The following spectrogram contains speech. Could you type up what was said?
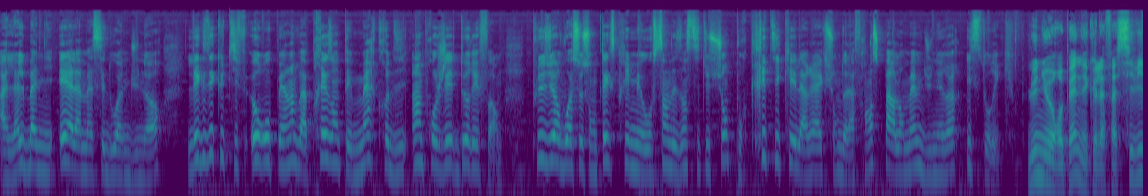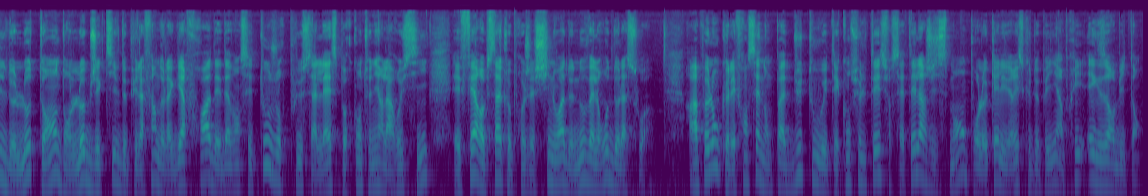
à l'Albanie et à la Macédoine du Nord, l'exécutif européen va présenter mercredi un projet de réforme. Plusieurs voix se sont exprimées au sein des institutions pour critiquer la réaction de la France, parlant même d'une erreur historique. L'Union européenne n'est que la phase civile de l'OTAN, dont l'objectif depuis la fin de la guerre froide est d'avancer toujours plus à l'est pour contenir la Russie et faire obstacle au projet chinois de nouvelles routes de la soie. Rappelons que les Français n'ont pas du tout été consultés sur cet élargissement pour lequel ils risquent de payer un prix exorbitant.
